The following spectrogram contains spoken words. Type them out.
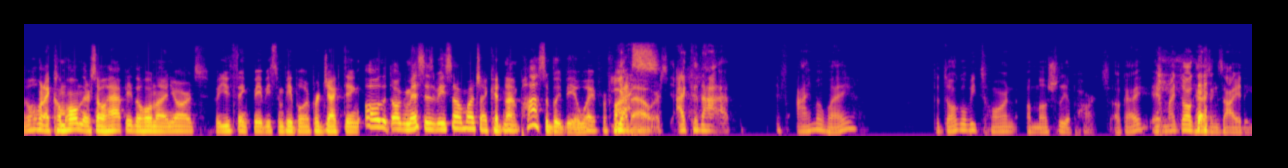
Oh, when I come home, they're so happy, the whole nine yards. But you think maybe some people are projecting, oh, the dog misses me so much, I could not possibly be away for five Yes, hours. I could not. If I'm away, the dog will be torn emotionally apart. Okay, and my dog has anxiety.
